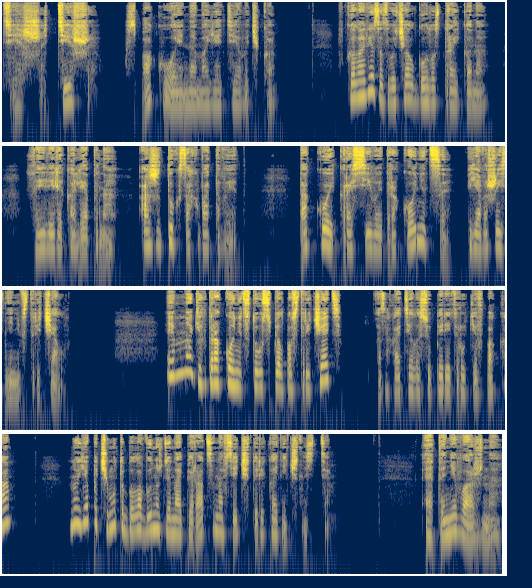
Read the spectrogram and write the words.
«Тише, тише, спокойно, моя девочка». В голове зазвучал голос Драйкона. «Ты великолепна, аж дух захватывает. Такой красивой драконицы я в жизни не встречал. И многих дракониц ты успел повстречать. Захотелось упереть руки в бока, но я почему-то была вынуждена опираться на все четыре конечности. Это не важно,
